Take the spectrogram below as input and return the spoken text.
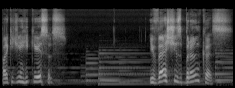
para que te enriqueças, e vestes brancas,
